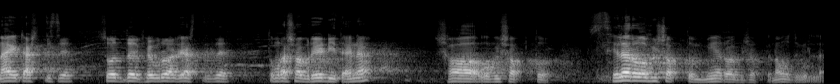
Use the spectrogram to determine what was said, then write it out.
নাইট আসতেছে, চোদ্দই ফেব্রুয়ারি আসতেছে। তোমরা সব রেডি তাই না? সব অভিশপ্ত। ছেলের অভিশপ্ত, মেয়ের অভিশপ্ত নজবিল্লা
